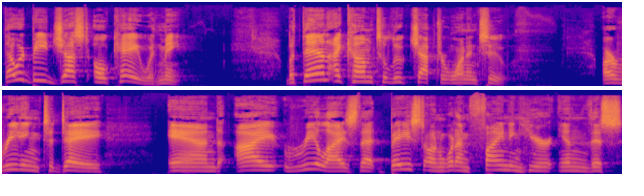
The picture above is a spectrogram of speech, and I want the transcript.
that would be just okay with me. But then I come to Luke chapter one and two, our reading today, and I realize that based on what I'm finding here in this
